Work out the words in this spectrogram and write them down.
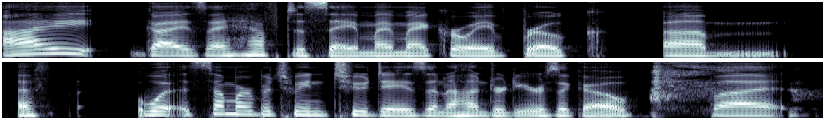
I guys, I have to say, my microwave broke um a somewhere between two days and a hundred years ago. But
